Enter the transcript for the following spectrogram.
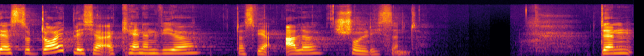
desto deutlicher erkennen wir, dass wir alle schuldig sind. Denn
